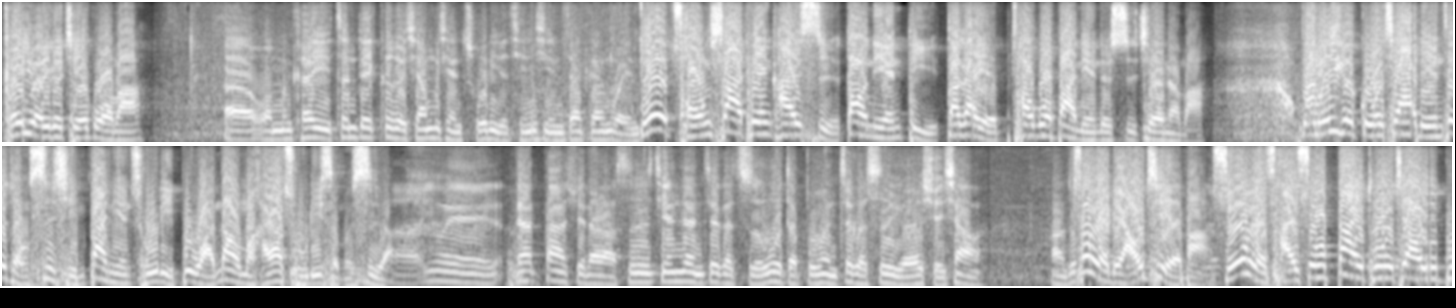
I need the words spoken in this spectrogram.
可以有一个结果吗？呃，我们可以针对各个项目前处理的情形，再跟委员。因为从夏天开始到年底，大概也超过半年的时间了嘛。我们一个国家连这种事情半年处理不完，那我们还要处理什么事啊？呃，因为那大学的老师兼任这个职务的部分，这个是由学校啊，这我了解嘛，所以我才说拜托教育部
